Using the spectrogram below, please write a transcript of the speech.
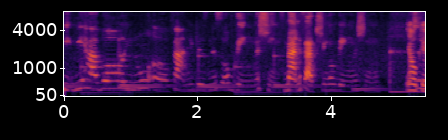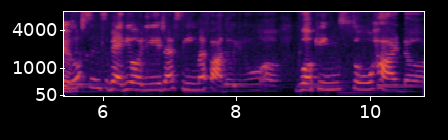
He, we have a, you know, a family business of weighing machines, manufacturing of weighing machines. So you know, since very early age, I've seen my father, you know, uh, working so hard uh,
